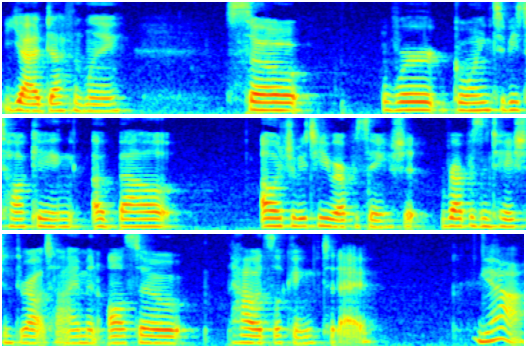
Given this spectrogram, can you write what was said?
Yeah, definitely. So, we're going to be talking about LGBT representation representation throughout time and also how it's looking today. Yeah.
